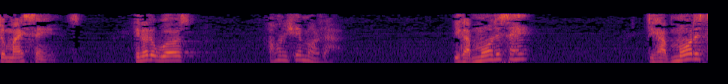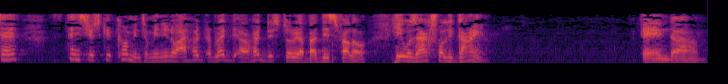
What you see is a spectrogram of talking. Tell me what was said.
to my sayings. In other words, I want to hear more of that. You got more to say? Do you have more to say? Things just keep coming to me. You know, I heard, read, I heard this story about this fellow. He was actually dying. And um,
